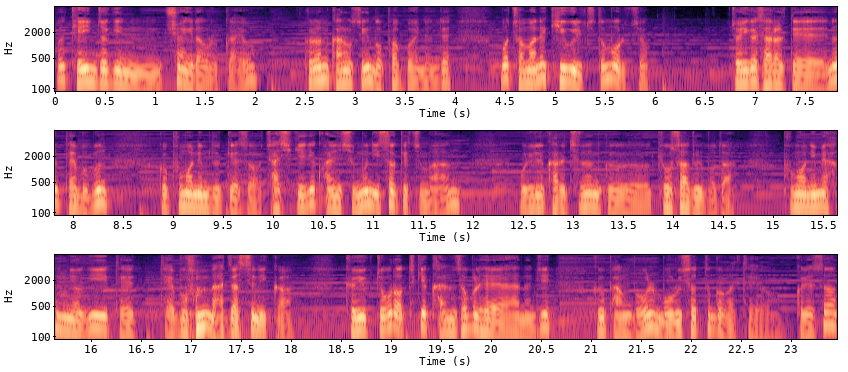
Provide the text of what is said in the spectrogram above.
뭐 개인적인 취향이라고 그럴까요? 그런 가능성이 높아 보이는데 뭐 저만의 기우일지도 모르죠. 저희가 자랄 때는 대부분 그 부모님들께서 자식에게 관심은 있었겠지만 우리를 가르치는 그 교사들보다 부모님의 학력이 대, 대부분 낮았으니까 교육적으로 어떻게 간섭을 해야 하는지 그 방법을 모르셨던 것 같아요. 그래서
